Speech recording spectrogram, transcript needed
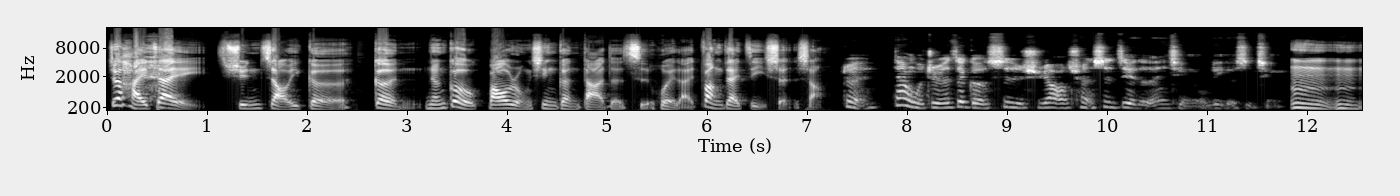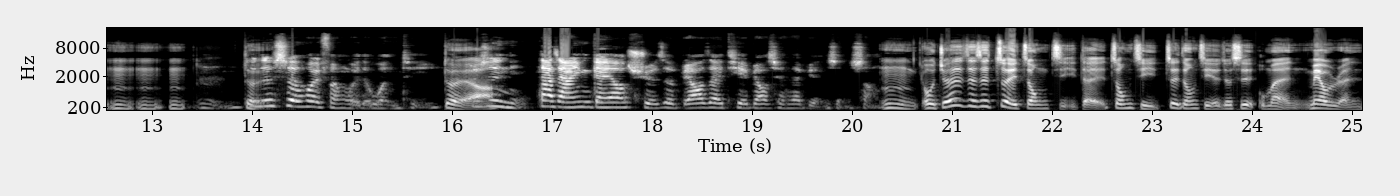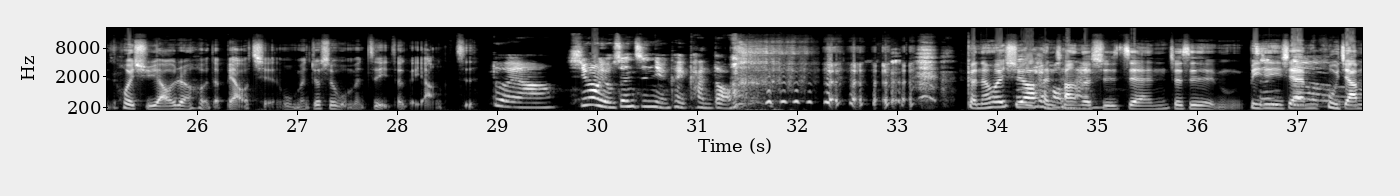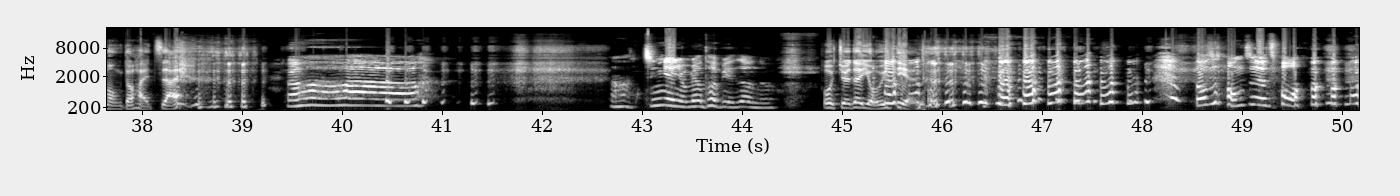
就还在寻找一个更能够有包容性更大的词汇来放在自己身上。对，但我觉得这个是需要全世界的人一起努力的事情。嗯嗯嗯嗯嗯，嗯，对这是社会氛围的问题。对啊，就是你大家应该要学着不要再贴标签在别人身上。嗯，我觉得这是最终极的，终极最终极的就是我们没有人会需要任何的标签，我们就是我们自己这个样子。对啊，希望有生之年可以看到。可能会需要很长的时间，就是嗯毕竟现在互加盟都还在。啊啊！今年有没有特别热呢？我觉得有一点，都是同志的错，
